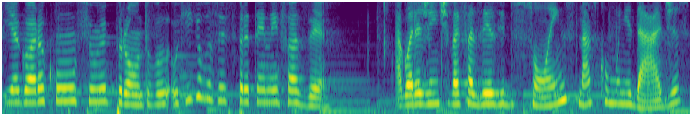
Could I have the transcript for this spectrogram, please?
E agora com o filme pronto, o que, que vocês pretendem fazer? Agora a gente vai fazer exibições nas comunidades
